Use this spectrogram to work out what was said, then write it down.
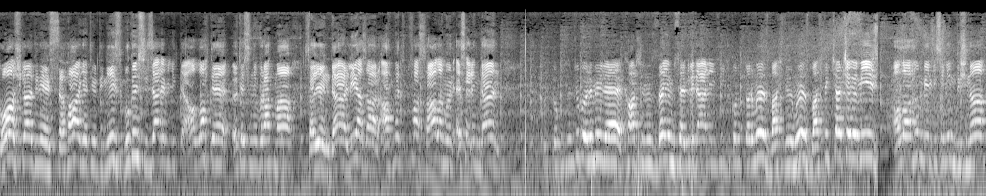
hoş geldiniz, sefa getirdiniz. Bugün sizlerle birlikte Allah de ötesini bırakma sayın değerli yazar Ahmet Rıfat Sağlam'ın eserinden 49. bölümüyle karşınızdayım sevgili değerli izleyici konuklarımız. Başlığımız, başlık çerçevemiz Allah'ın bilgisinin dışına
